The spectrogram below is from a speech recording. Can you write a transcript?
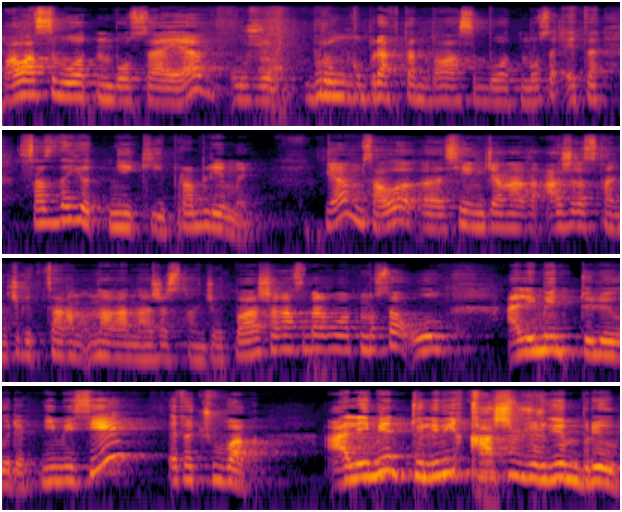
баласы болатын болса иә уже бұрынғы брактан баласы болатын болса это создает некие проблемы. Иә мысалы ә, сен жаңағы ажырасқан жігіт саған ұнаған ажырасқан жігіт бала шағасы бар болатын болса ол алимент төлеу керек. Немесе это чувак алимент төлемей қашып жүрген біреу.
